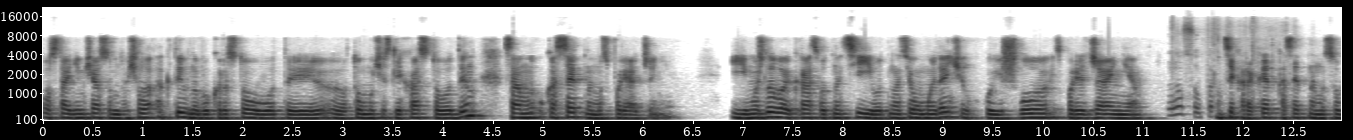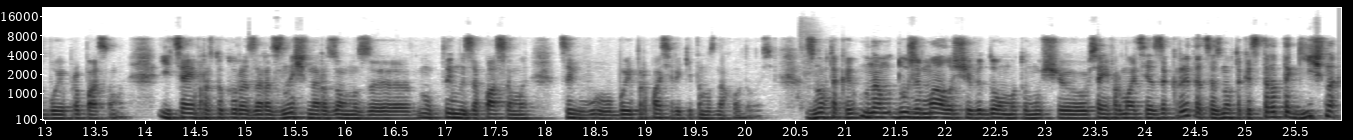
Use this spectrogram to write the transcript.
останнім часом почала активно використовувати, е, в тому числі Х-101, саме у касетному спорядженні. І можливо, якраз от на цій, от на цьому майданчику йшло споряджання Ну супер. цих ракет касетними суббоєприпасами. І ця інфраструктура зараз знищена разом з е, ну тими запасами цих боєприпасів, які там знаходились. Знов таки нам дуже мало що відомо, тому що вся інформація закрита. Це знов таки стратегічна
